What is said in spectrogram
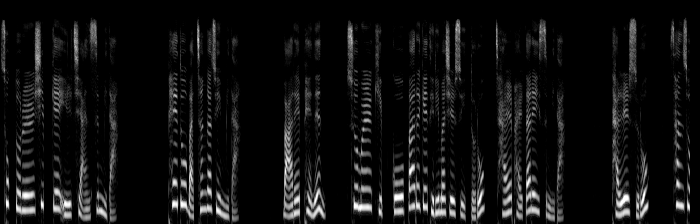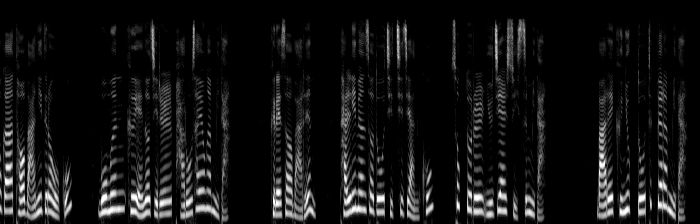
속도를 쉽게 잃지 않습니다. 폐도 마찬가지입니다. 말의 폐는 숨을 깊고 빠르게 들이마실 수 있도록 잘 발달해 있습니다. 달릴수록 산소가 더 많이 들어오고 몸은 그 에너지를 바로 사용합니다. 그래서 말은 달리면서도 지치지 않고 속도를 유지할 수 있습니다. 말의 근육도 특별합니다.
